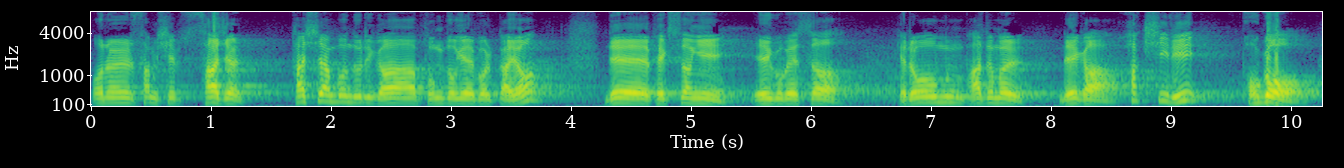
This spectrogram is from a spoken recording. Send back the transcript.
오늘 34절 다시 한번 우리가 봉독해 볼까요? 내 백성이 애굽에서 괴로움 받음을 내가 확실히 보고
